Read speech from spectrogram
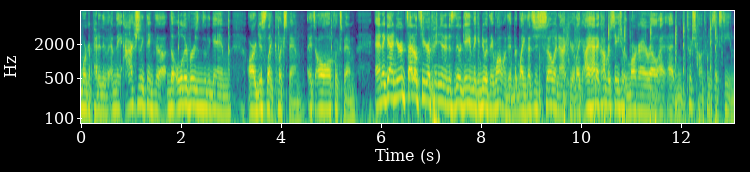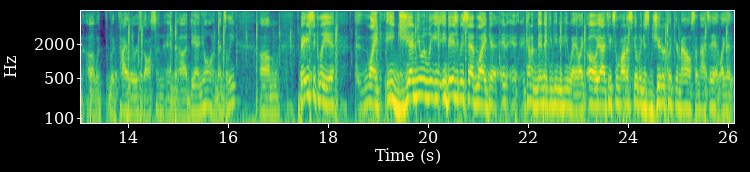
more competitive, and they actually think the, the older versions of the game are just like click spam. It's all click spam. And again, you're entitled to your opinion, and it's their game. They can do what they want with it. But like, that's just so inaccurate. Like, I had a conversation with Marc IRL at, at TwitchCon 2016 uh, with with Tyler Dawson and uh, Daniel or Mentally. Um, basically, like he genuinely he basically said like in, in kind of mimicking PvP way like oh yeah it takes a lot of skill to just jitter click your mouse and that's it. Like it,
